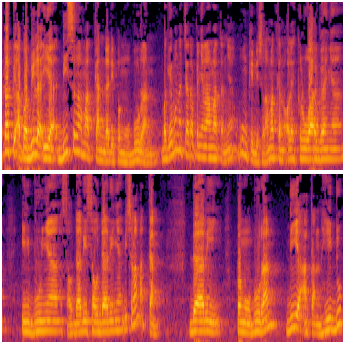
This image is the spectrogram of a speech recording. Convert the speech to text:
tetapi apabila ia diselamatkan dari penguburan, bagaimana cara penyelamatannya? Mungkin diselamatkan oleh keluarganya, ibunya, saudari-saudarinya diselamatkan dari penguburan, dia akan hidup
